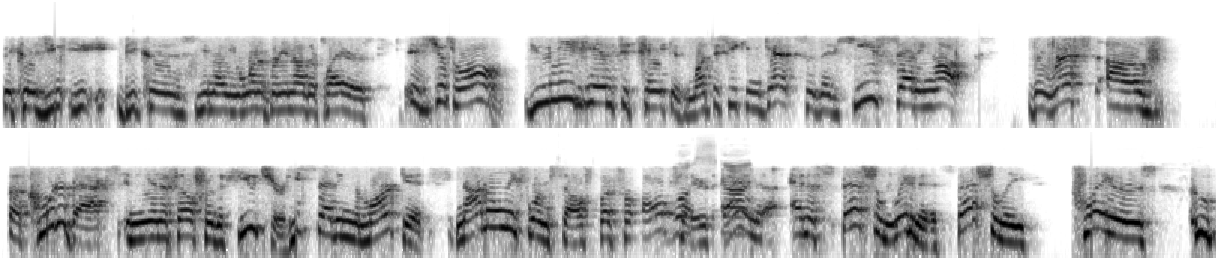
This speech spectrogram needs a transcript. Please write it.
because you, you because you know you want to bring in other players is just wrong. You need him to take as much as he can get so that he's setting up the rest of uh, quarterbacks in the NFL for the future. He's setting the market not only for himself but for all Well, players Scott- and and especially wait a minute, especially players who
